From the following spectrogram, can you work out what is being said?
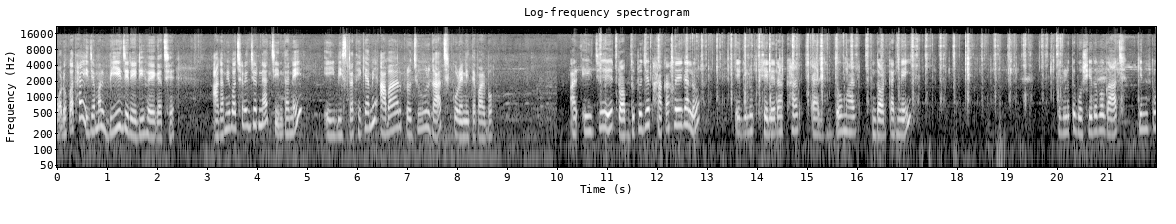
বড় কথা এই যে আমার বীজ রেডি হয়ে গেছে। আগামী বছরের জন্য আর চিন্তা নেই, এই বীজটা থেকে আমি আবার প্রচুর গাছ করে নিতে পারব। আর এই যে টব দুটো যে ফাঁকা হয়ে গেল, এগুলো ফেলে রাখার একদম আর দরকার নেই। এগুলোতে বসিয়ে দেবো গাছ, কিন্তু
